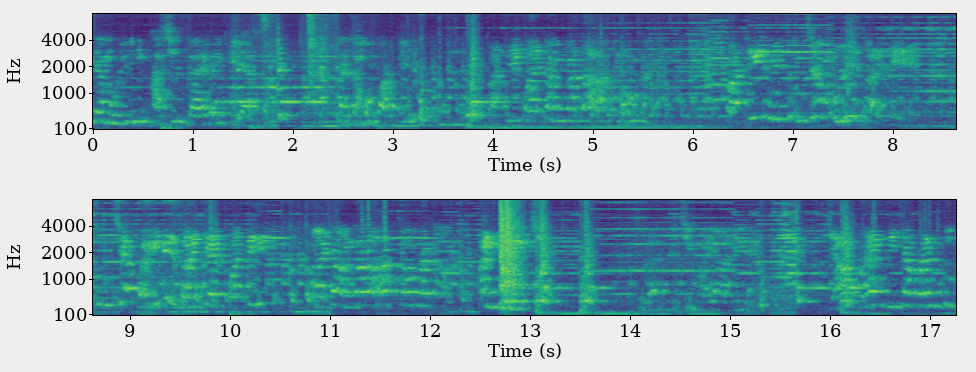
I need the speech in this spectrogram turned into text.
त्या मुलींनी अशीच गायबाई केली असं का हो पाटील? पाटील हात लावू नका. पाटील मी तुमच्या मुलीसारखे तुमच्या बहिणीसारखे पाटील माझ्या अंगाला हात लावू नका. आणि तिची माया आली तिच्यापर्यंत तू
